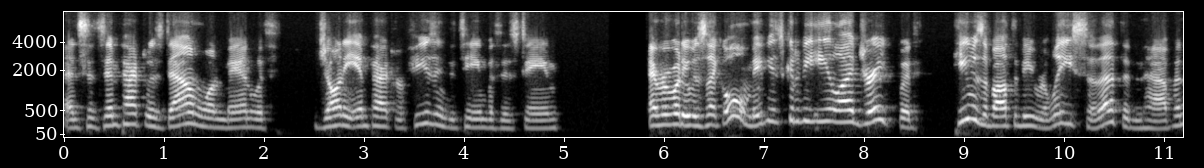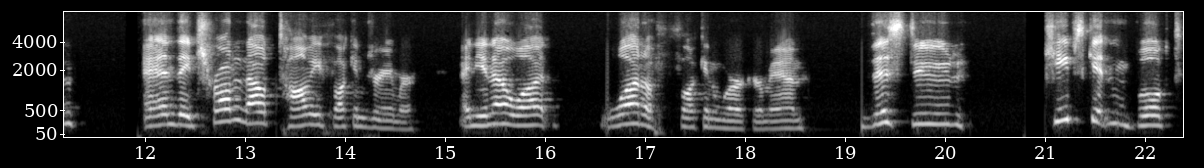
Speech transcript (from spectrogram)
And since Impact was down one man with Johnny Impact refusing to team with his team, everybody was like, oh, maybe it's going to be Eli Drake, but he was about to be released, so that didn't happen. And they trotted out Tommy fucking Dreamer. And you know what? What a fucking worker, man. This dude keeps getting booked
